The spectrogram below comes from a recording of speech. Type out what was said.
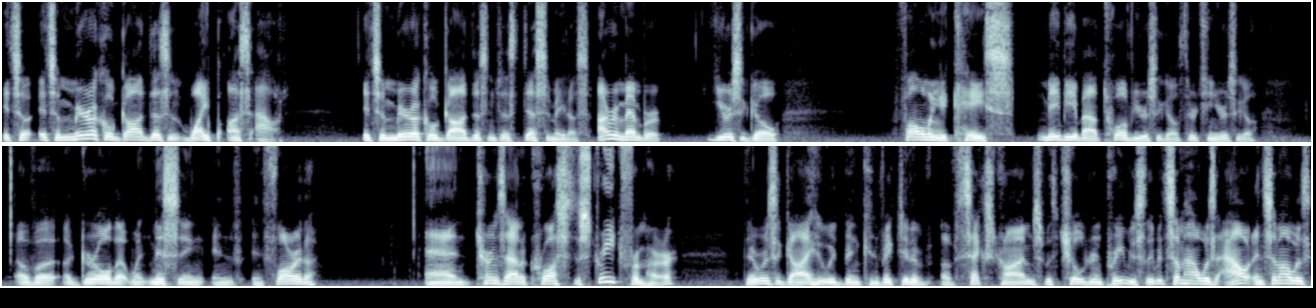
it's a, it's a miracle God doesn't wipe us out it's a miracle God doesn't just decimate us. I remember years ago following a case, maybe about 12 years ago, 13 years ago, of a, a girl that went missing in, in Florida. And turns out across the street from her, there was a guy who had been convicted of, of sex crimes with children previously, but somehow was out and somehow was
